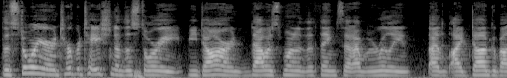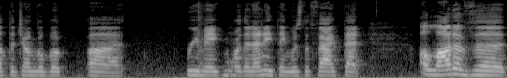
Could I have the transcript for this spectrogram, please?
the story or interpretation of the story. Be darned, that was one of the things that I would really I, I dug about the Jungle Book uh, remake more than anything was the fact that a lot of the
